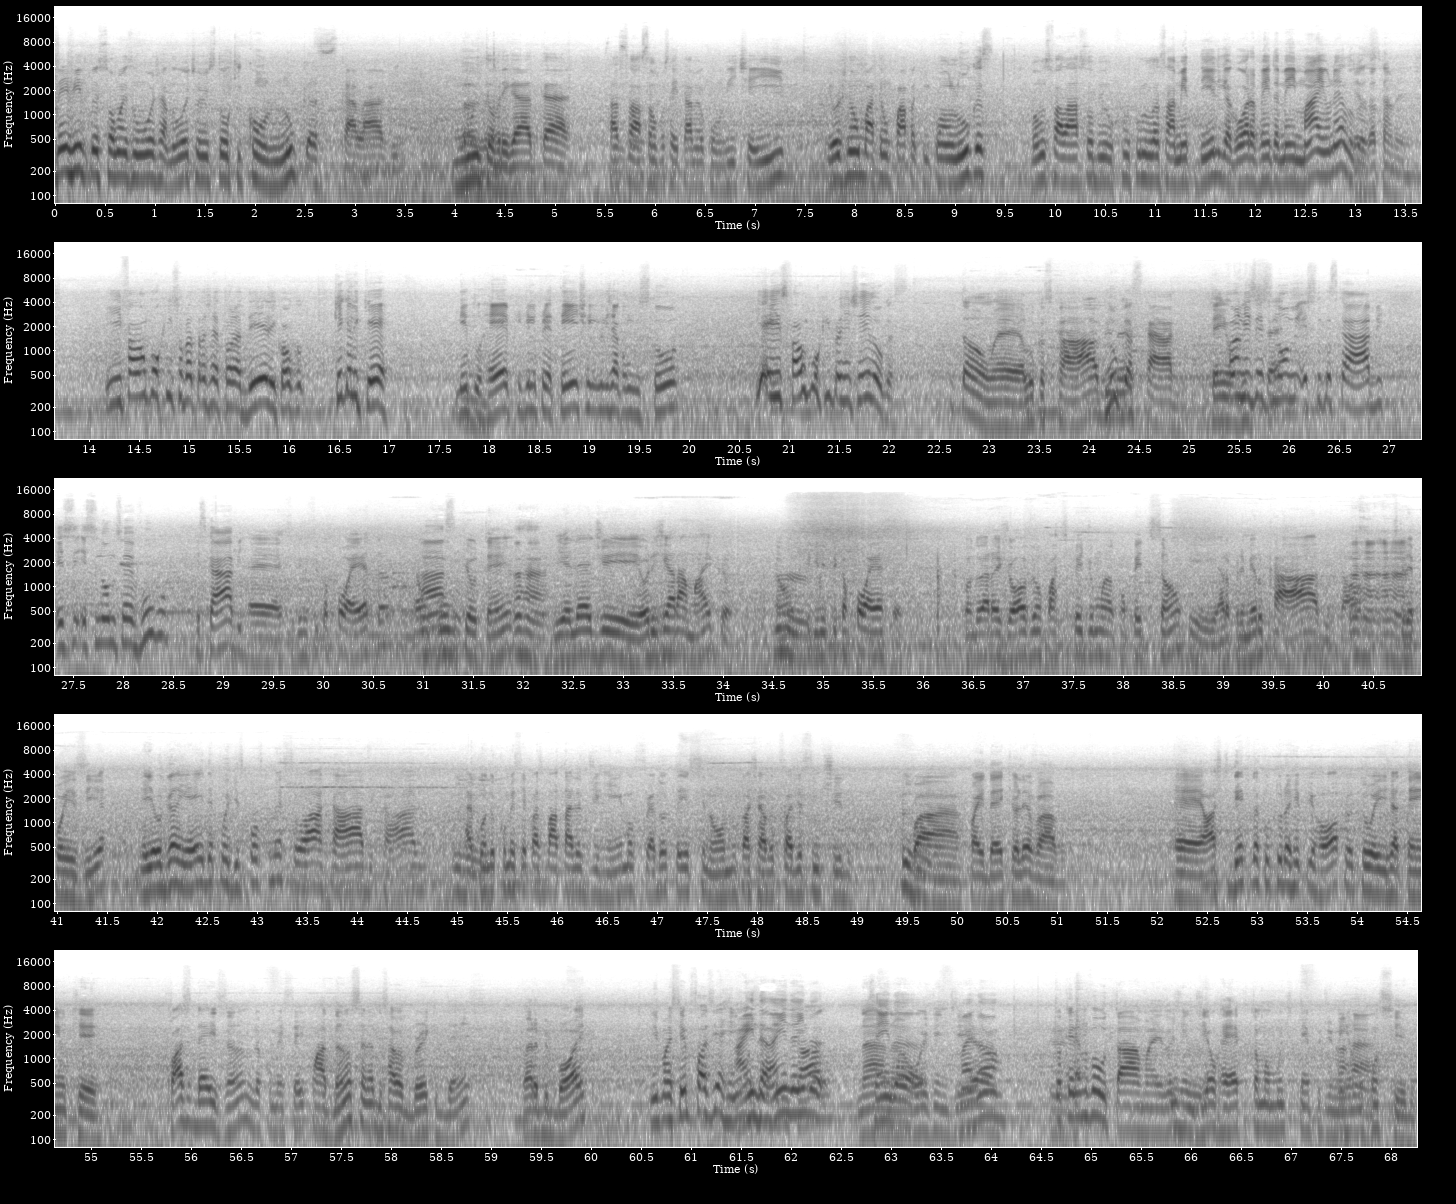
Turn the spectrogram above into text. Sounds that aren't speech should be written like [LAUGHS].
Bem-vindo, pessoal, mais um Hoje à Noite. Eu estou aqui com o Lucas Calab. Muito obrigado, cara. Satisfação por aceitar meu convite aí. E hoje vamos bater um papo aqui com o Lucas. Vamos falar sobre o futuro lançamento dele, que agora vem também em maio, né, Lucas? Exatamente. E falar um pouquinho sobre a trajetória dele, qual, o que, que ele quer dentro do rap, o que, que ele pretende, o que, que ele já conquistou. E é isso, fala um pouquinho pra gente aí, Lucas. Então, é Lucas Caab. Lucas Caab. Tenho Falando nisso, esse 27. nome, esse Lucas Caab, esse, esse nome seu é vulgo? Esse Caab? É, significa poeta, é um Ah, vulgo sim. que eu tenho. Aham. E ele é de origem aramaica, então Uhum. significa poeta. Quando eu era jovem, eu participei de uma competição que era o primeiro Caab e tal, aham. escrever poesia. E aí eu ganhei e depois disso o povo começou, ah, Caab, Caab. Uhum. Aí quando eu comecei com as batalhas de rima, eu fui adotei esse nome, que eu achava que fazia sentido Uhum. com, a, com a ideia que eu levava. É, eu acho que dentro da cultura hip hop eu tô aí já tenho o quê? Quase 10 anos, eu comecei com a dança, né? Dançava break dance, eu era b-boy. E, mas sempre fazia rima. Ainda, ainda, ainda. Não, ainda- não, hoje em dia. Mas não? Tô querendo voltar, mas hoje Uhum. em dia o rap toma muito tempo de mim, eu Aham. não consigo.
